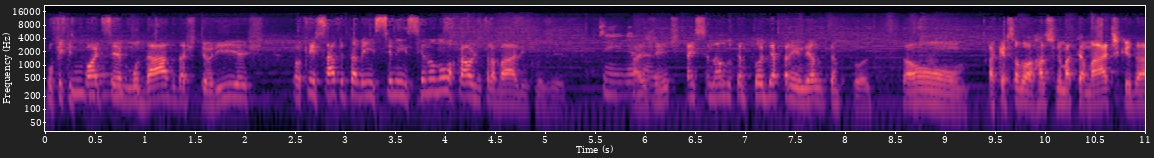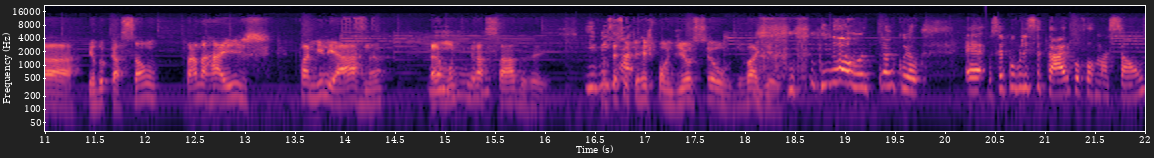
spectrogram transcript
o que, que uhum. pode ser mudado das teorias. Então, quem sabe também ensina, ensina no local de trabalho, inclusive. Sim, verdade. A gente está ensinando o tempo todo e aprendendo o tempo todo. Então, a questão do raciocínio matemático e da educação está na raiz familiar, né? Era uhum. muito engraçado, velho. Não sei se eu te respondi ou se eu divaguei. Não, tranquilo. É, você é publicitário por formação,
